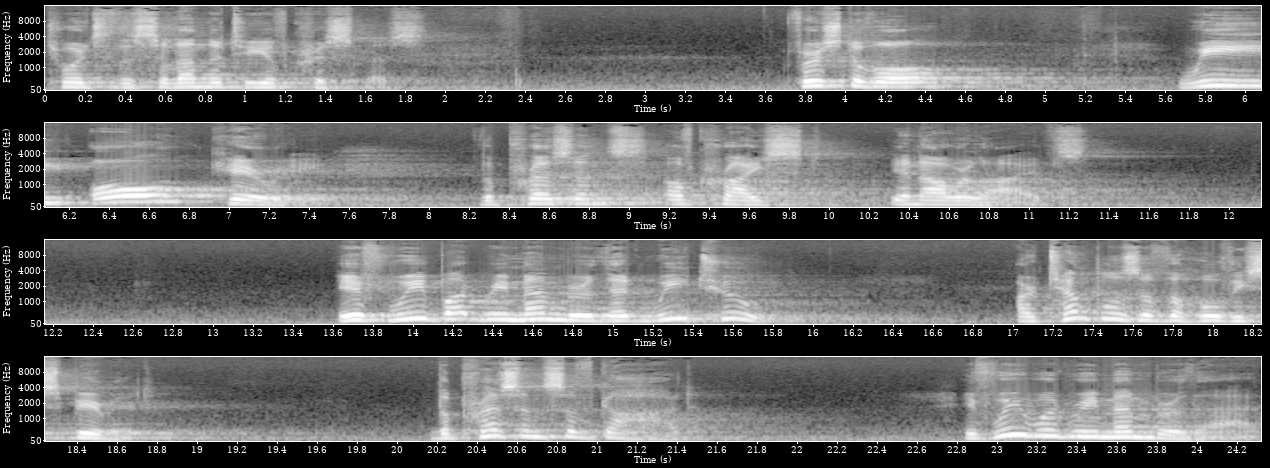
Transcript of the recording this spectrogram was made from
towards the solemnity of Christmas. First of all, we all carry the presence of Christ in our lives. If we but remember that we too are temples of the Holy Spirit, the presence of God. If we would remember that,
